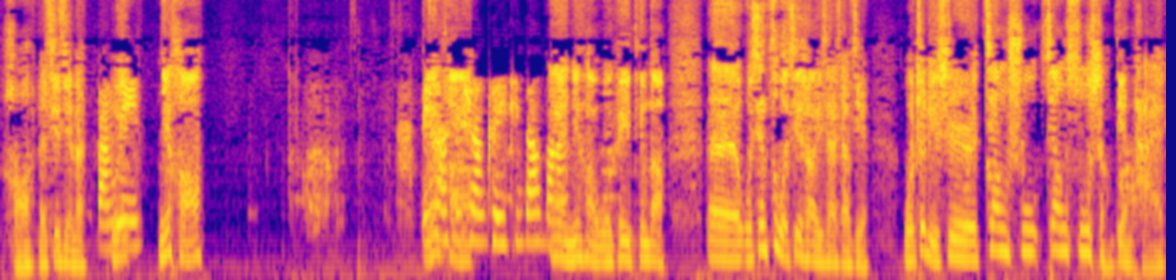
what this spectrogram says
好，来接进来。喂，你好，您好先生，可以听到吗？哎，你好，我可以听到。呃，我先自我介绍一下，小姐，我这里是江苏江苏省电台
